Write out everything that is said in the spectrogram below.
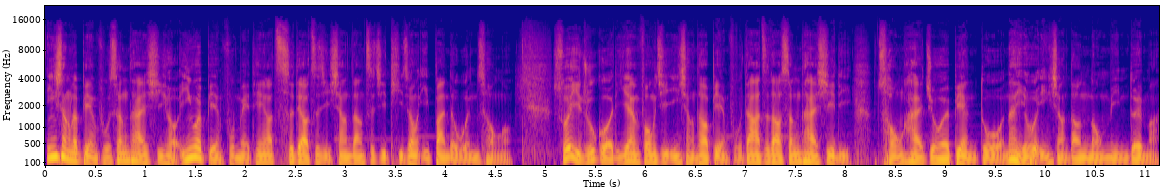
影响了蝙蝠生态系哦，因为蝙蝠每天要吃掉自己相当自己体重一半的蚊虫哦，所以如果离岸风机影响到蝙蝠，大家知道生态系里虫害就会变多，那也会影响到农民对吗？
